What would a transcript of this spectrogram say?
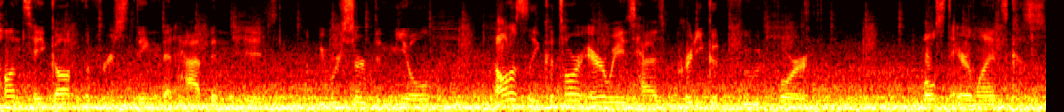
Upon takeoff, the first thing that happened is we were served a meal. Honestly, Qatar Airways has pretty good food for most airlines because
